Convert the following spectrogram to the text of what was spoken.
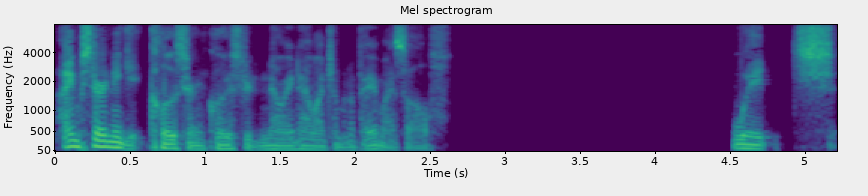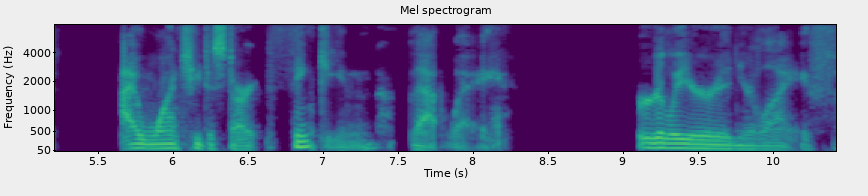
I'm starting to get closer and closer to knowing how much I'm going to pay myself, which I want you to start thinking that way earlier in your life.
